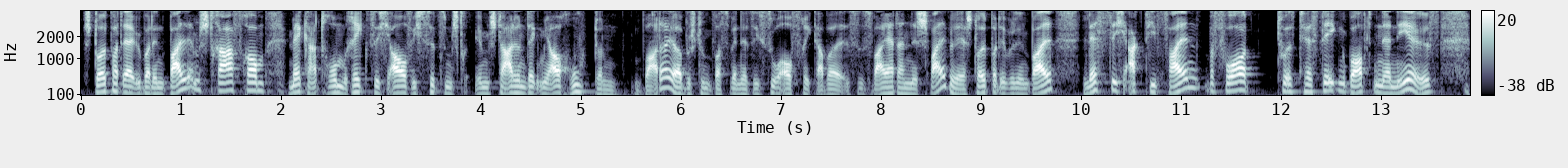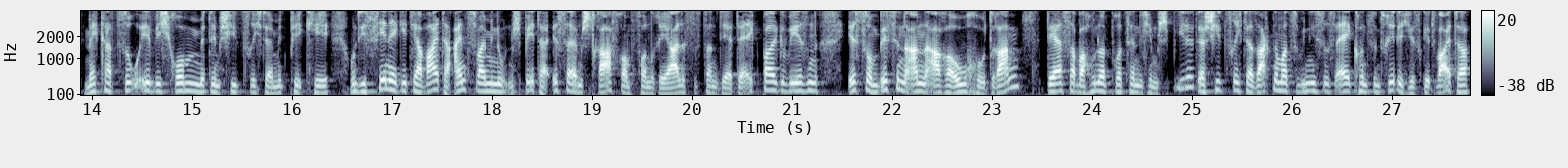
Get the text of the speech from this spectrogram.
stolpert er über den Ball im Strafraum, meckert rum, regt sich auf. Ich sitze im, im Stadion und denke mir auch, huh, dann war da ja bestimmt was, wenn er sich so aufregt. Aber es, es war ja dann eine Schwalbe. Er stolpert über den Ball, lässt sich aktiv fallen, bevor Testegen überhaupt in der Nähe ist, meckert so ewig rum mit dem Schiedsrichter, mit Piquet. Und die Szene geht ja weiter. Ein, zwei Minuten später ist er im Strafraum von Real, es ist dann der, der Eckball gewesen, ist so ein bisschen an Araujo dran, der ist aber hundertprozentig im Spiel. Der Schiedsrichter sagt nochmal zu Vinicius, ey, konzentrier dich, es geht weiter.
